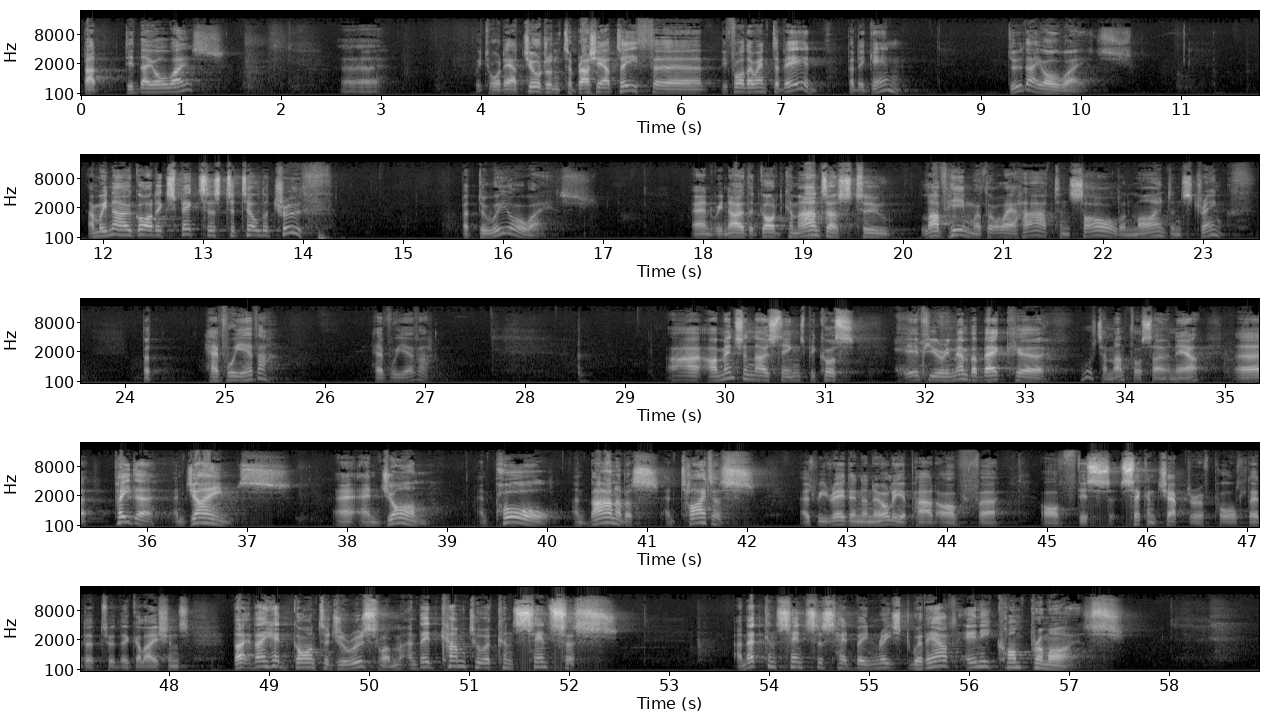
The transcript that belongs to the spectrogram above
But did they always? Uh, we taught our children to brush our teeth uh, before they went to bed. But again, do they always? And we know God expects us to tell the truth. But do we always? And we know that God commands us to love Him with all our heart and soul and mind and strength. But have we ever? Have we ever? I, I mention those things because if you remember back, uh, it's a month or so now, uh, Peter and James and John and Paul and Barnabas and Titus, as we read in an earlier part of, uh, of this second chapter of Paul's letter to the Galatians, they, they had gone to Jerusalem and they'd come to a consensus. And that consensus had been reached without any compromise.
